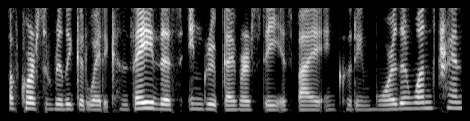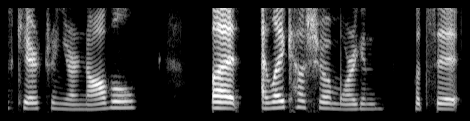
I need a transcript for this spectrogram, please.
Of course, a really good way to convey this in group diversity is by including more than one trans character in your novel. But I like how Shoa Morgan puts it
